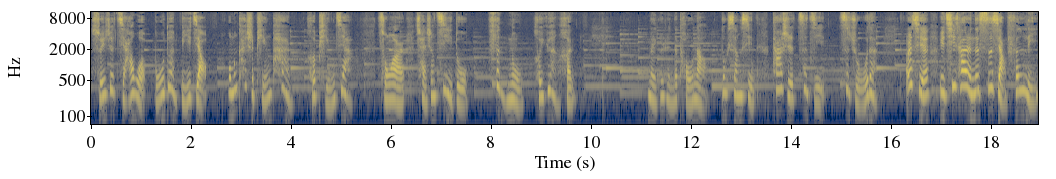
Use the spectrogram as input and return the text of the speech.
随着假我不断比较，我们开始评判和评价，从而产生嫉妒、愤怒和怨恨。每个人的头脑。都相信他是自给自足的，而且与其他人的思想分离。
